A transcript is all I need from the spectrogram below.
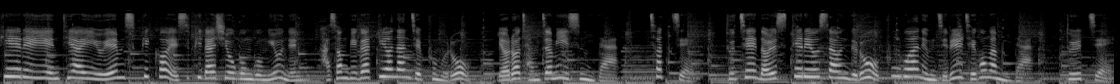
PLA-NTIUM 스피커 SP-5006는 가성비가 뛰어난 제품으로 여러 장점이 있습니다. 첫째, 두채 널 스테레오 사운드로 풍부한 음질을 제공합니다. 둘째,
